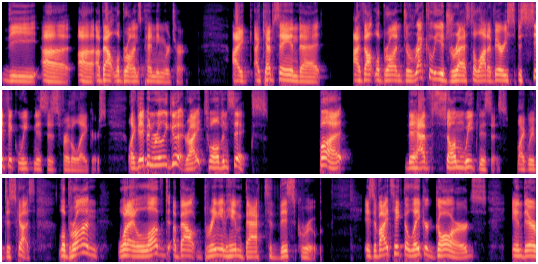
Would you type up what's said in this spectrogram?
the uh, uh about LeBron's pending return? I I kept saying that I thought LeBron directly addressed a lot of very specific weaknesses for the Lakers. Like they've been really good, right? 12 and 6. But they have some weaknesses, like we've discussed. LeBron, what I loved about bringing him back to this group is if I take the Laker guards in their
